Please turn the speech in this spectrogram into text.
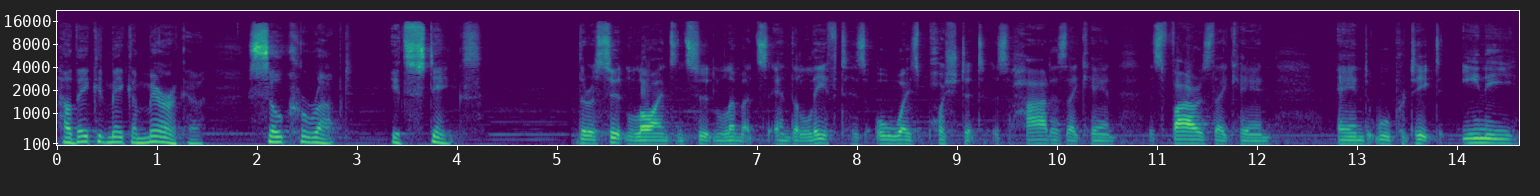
how they could make America so corrupt it stinks. There are certain lines and certain limits, and the left has always pushed it as hard as they can, as far as they can, and will protect any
